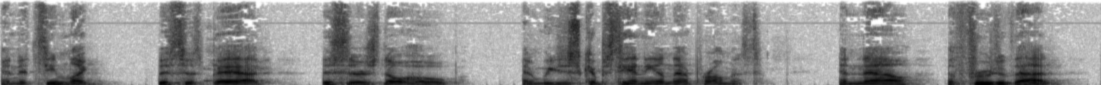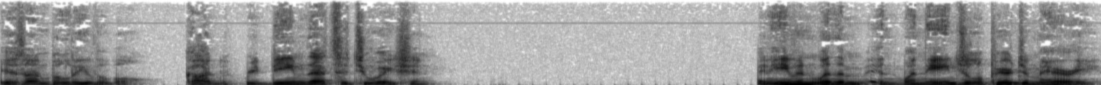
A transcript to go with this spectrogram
and it seemed like this is bad. This there's no hope, and we just kept standing on that promise. And now the fruit of that is unbelievable. God redeemed that situation. And even when the when the angel appeared to Mary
